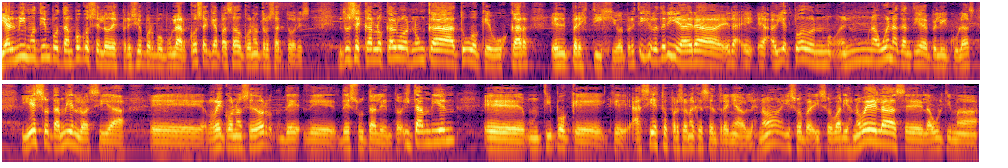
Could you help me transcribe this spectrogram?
y al mismo tiempo tampoco se lo despreció por popular, cosa que ha pasado con otros actores. Entonces Carlos Calvo nunca tuvo que buscar el prestigio, el prestigio lo tenía, era, era, eh, había actuado en, una buena cantidad de películas y eso también lo hacía eh, reconocedor de, su talento. Y también eh, un tipo que, hacía estos personajes entrañables, ¿no? Hizo, hizo varias novelas, eh, la última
